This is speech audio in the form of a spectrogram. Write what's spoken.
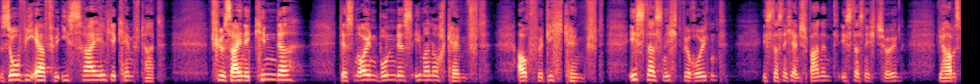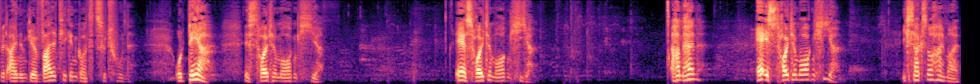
so wie er für Israel gekämpft hat, für seine Kinder des neuen Bundes immer noch kämpft, auch für dich kämpft. Ist das nicht beruhigend? Ist das nicht entspannend? Ist das nicht schön? Wir haben es mit einem gewaltigen Gott zu tun. Und der ist heute Morgen hier. Er ist heute Morgen hier. Amen. Er ist heute Morgen hier. Ich sage es noch einmal.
